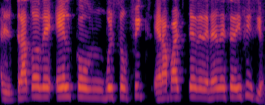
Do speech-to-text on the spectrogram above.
el trato de él con Wilson Fix era parte de tener ese edificio?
